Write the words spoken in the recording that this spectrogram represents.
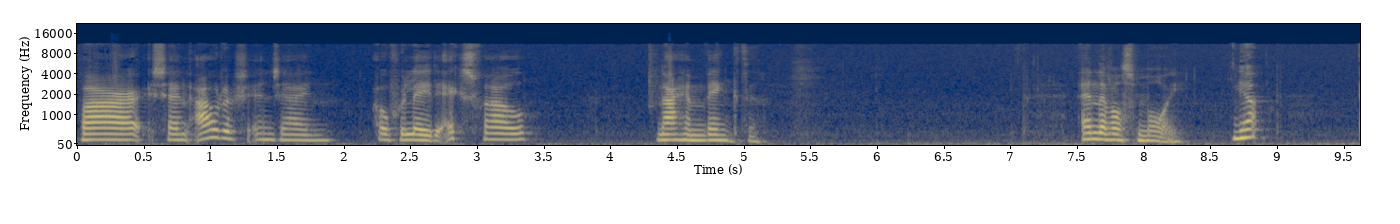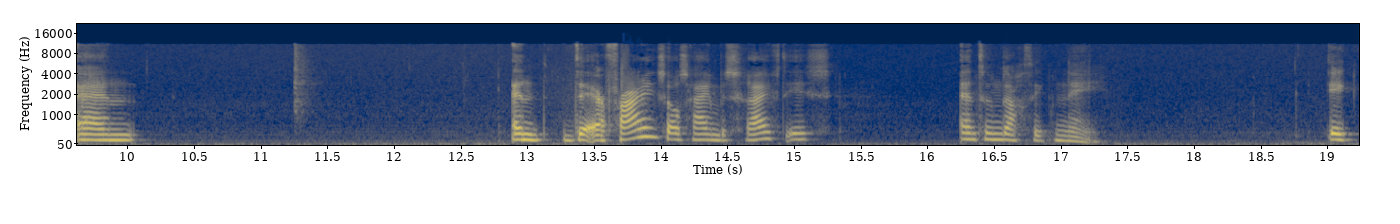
Waar zijn ouders en zijn overleden ex-vrouw naar hem wenkten. En dat was mooi. Ja. En, en de ervaring zoals hij hem beschrijft is. En toen dacht ik: nee. Ik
